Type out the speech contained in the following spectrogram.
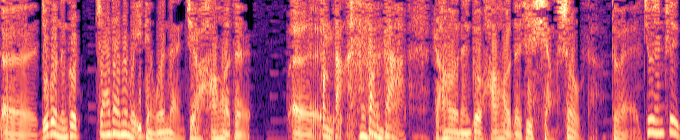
呃，如果能够抓到那么一点温暖，就要好好的，呃，放大放大，然后能够好好的去享受它。对，就连这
